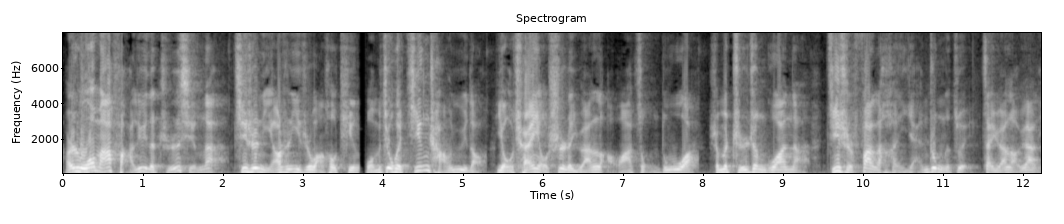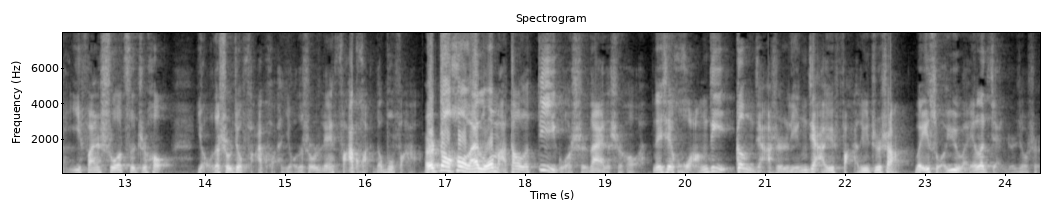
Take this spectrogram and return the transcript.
而罗马法律的执行啊，其实你要是一直往后听，我们就会经常遇到有权有势的元老啊、总督啊、什么执政官呐，即使犯了很严重的罪，在元老院里一番说辞之后。有的时候就罚款，有的时候连罚款都不罚。而到后来，罗马到了帝国时代的时候啊，那些皇帝更加是凌驾于法律之上，为所欲为了，简直就是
